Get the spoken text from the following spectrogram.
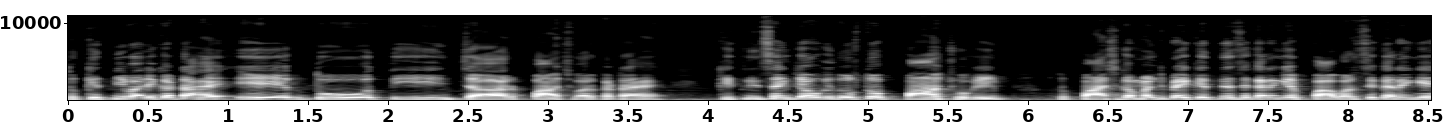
तो कितनी बारी कटा है? एक, दो, तीन, चार, पाँच बार कटा है। कितनी संख्या होगी दोस्तों? पाँच हो गई तो पाँच का मल्टीप्लाई कितने से करेंगे? पावर से करेंगे।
